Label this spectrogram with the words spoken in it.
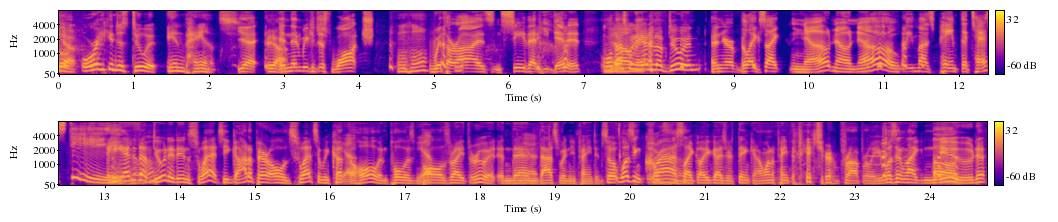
yeah. Or he can just do it in pants. Yeah. Yeah. And then we could just watch Mm-hmm. with our eyes and see that he did it. Well, that's No, what he ended up doing. And your Blake's like, no, no, no. We must paint the testes. He ended up doing it in sweats. He got a pair of old sweats and we cut Yep. the hole and pull his Yep. balls right through it. And then Yep. that's when you painted. So it wasn't crass like all you guys are thinking. I want to paint the picture properly. It wasn't like nude.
